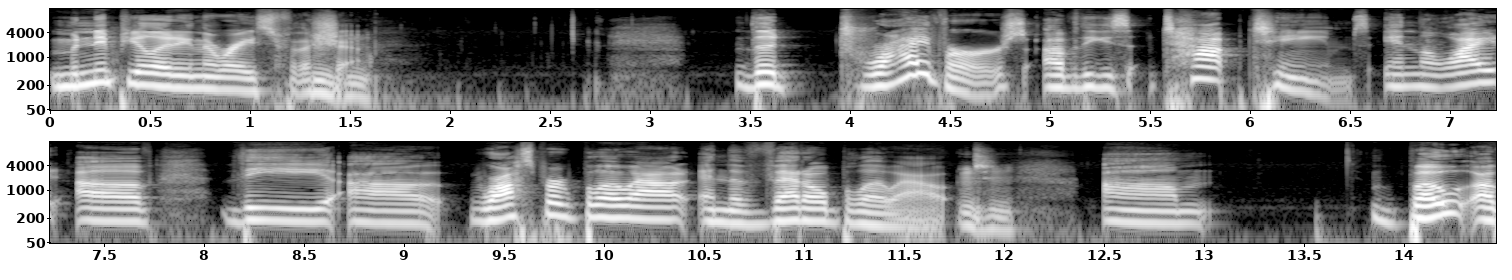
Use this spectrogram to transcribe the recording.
manipulating the race for the show. Mm-hmm. The drivers of these top teams, in the light of the uh, Rosberg blowout and the Vettel blowout, um, both uh,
